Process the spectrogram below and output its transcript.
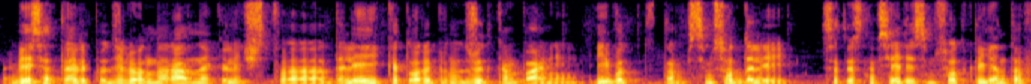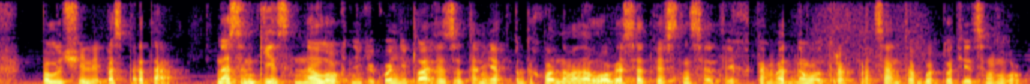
Весь отель поделен на равное количество долей, которые принадлежит компании. И вот там 700 долей. Соответственно, все эти 700 клиентов получили паспорта. На SunKids налог никакой не платится, там нет подоходного налога, соответственно, с этих там 1-3% будет платиться налог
